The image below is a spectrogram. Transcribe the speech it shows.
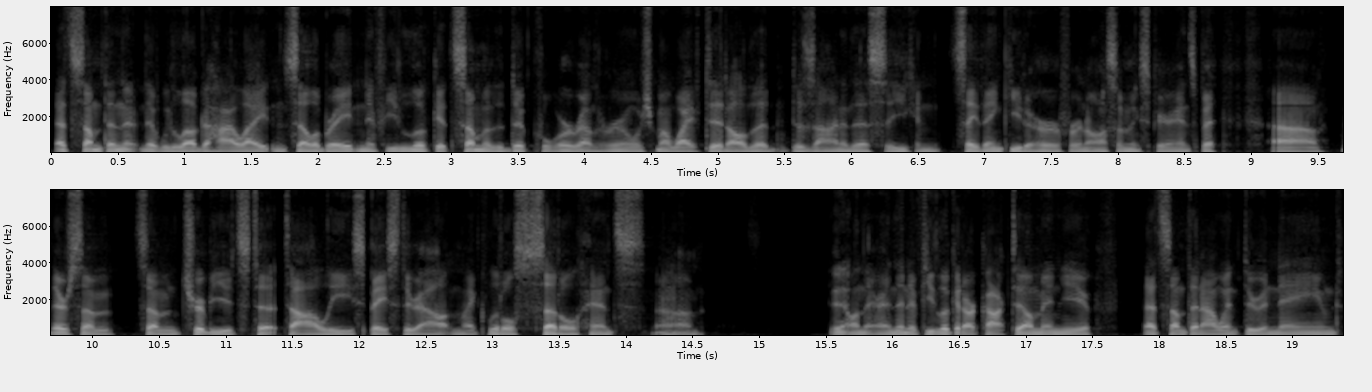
that's something that, that we love to highlight and celebrate. And if you look at some of the decor around the room, which my wife did all the design of this, so you can say thank you to her for an awesome experience. But uh, there's some some tributes to, to Ali spaced throughout and like little subtle hints um, Yeah. on there. And then if you look at our cocktail menu, that's something I went through and named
